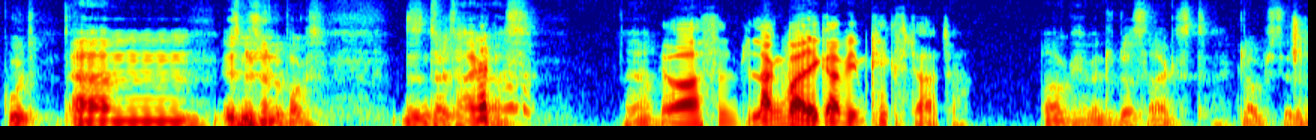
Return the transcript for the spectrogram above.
Gut. Ähm, ist eine schöne Box. Das sind halt Tigers. Ja. Ja, es sind langweiliger wie im Kickstarter. Okay, wenn du das sagst, glaube ich dir das.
